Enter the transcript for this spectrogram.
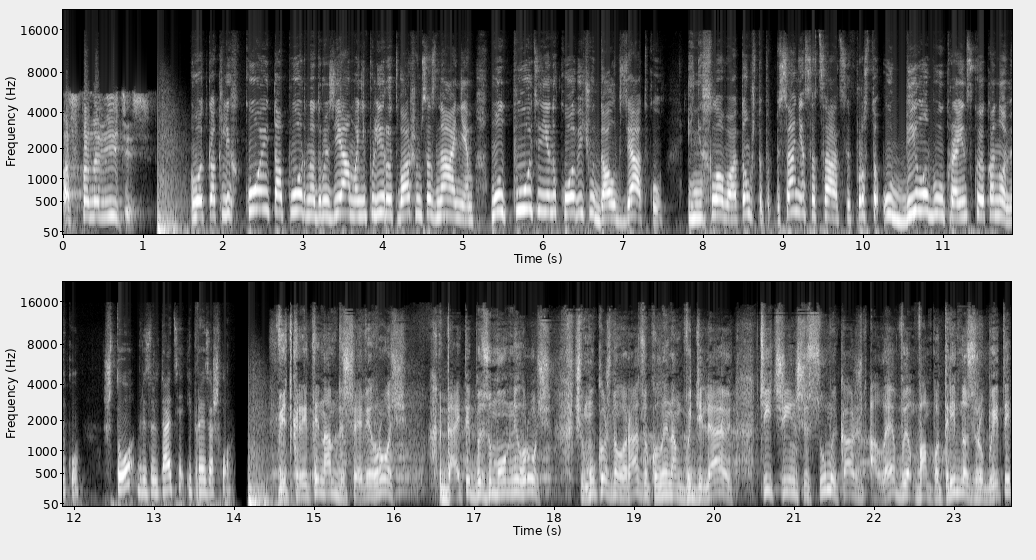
Остановитесь! Вот как легко и топорно друзья манипулируют вашим сознанием. Мол, Путин Януковичу дал взятку. И ни слова о том, что подписание ассоциации просто убило бы украинскую экономику. Что в результате и произошло. Відкрити нам дешеві гроші. Дайте безумовні гроші. Чому кожного разу, коли нам виділяють ті чи інші суми, кажуть, але вам потрібно зробити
